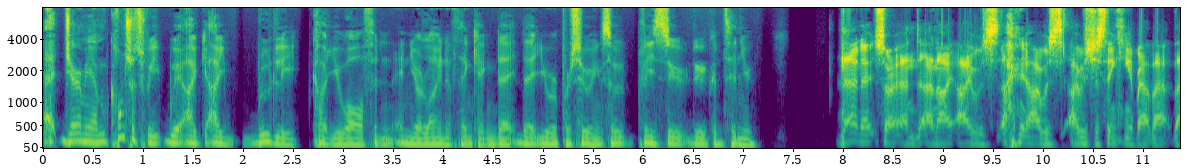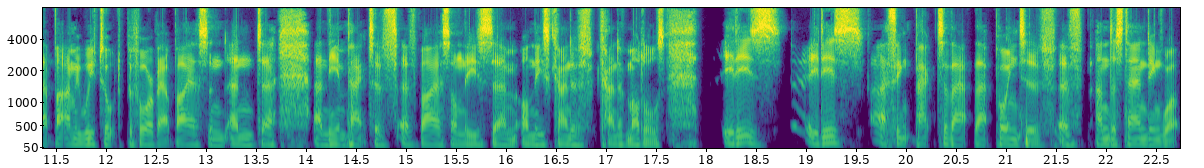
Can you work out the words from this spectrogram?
Uh, Jeremy, I'm conscious we, we I, I, rudely cut you off in, in your line of thinking that, that you were pursuing. So please do do continue. No, no, sorry, and and I, I was I was I was just thinking about that that. But I mean, we've talked before about bias and and uh, and the impact of, of bias on these um, on these kind of kind of models. It is it is I think back to that that point of of understanding what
